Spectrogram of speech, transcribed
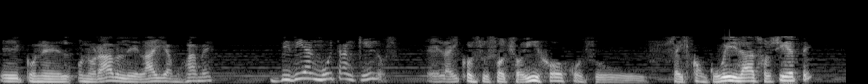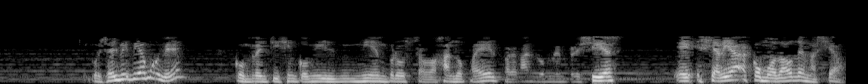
eh, con el honorable Elijah Muhammad, vivían muy tranquilos. Él ahí con sus ocho hijos, con sus seis concubinas o siete. Pues él vivía muy bien, con 25 mil miembros trabajando para él, pagando membresías. Eh, se había acomodado demasiado.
